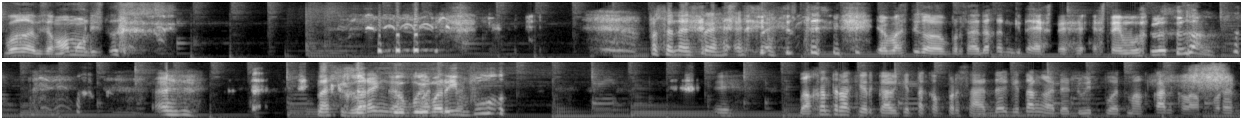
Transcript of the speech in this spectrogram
Gue nggak bisa ngomong di situ. Pesen ST ST ya pasti kalau persada kan kita ST ST mulu. Eh, nasi goreng nggak dua puluh lima ribu bahkan terakhir kali kita ke Persada kita nggak ada duit buat makan kelaparan.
